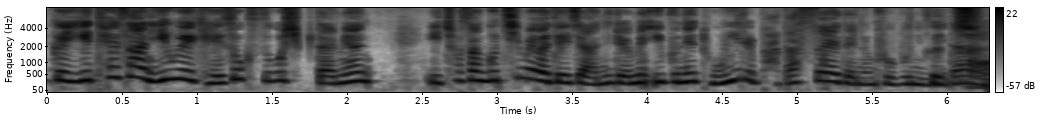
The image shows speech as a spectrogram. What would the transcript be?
그러니까 이게 퇴사한 이후에 계속 쓰고 싶다면 이 초상권 침해가 되지 않으려면 이분의 동의를 받았어야 되는 부분입니다.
